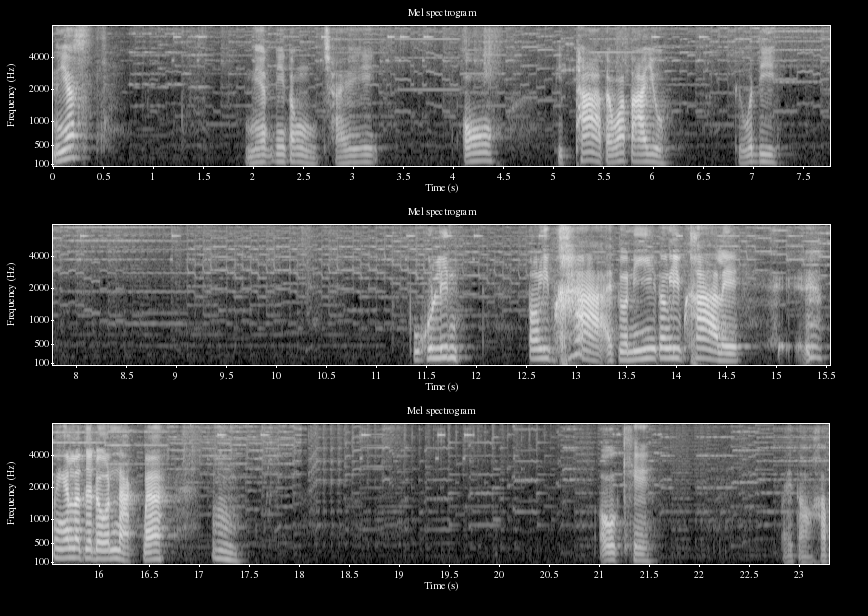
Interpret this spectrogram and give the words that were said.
เนียสเนียสนี่ต้องใช้ โอ้ผิดท่าแต่ว่าตายอยู่ ถือว่าดีภูคุลิน ต้องรีบฆ่า ไอตัวนี้ต้องรีบฆ่าเลย ไม่งั้นเราจะโดนหนักนะ อืม โอเค ไปต่อครับ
